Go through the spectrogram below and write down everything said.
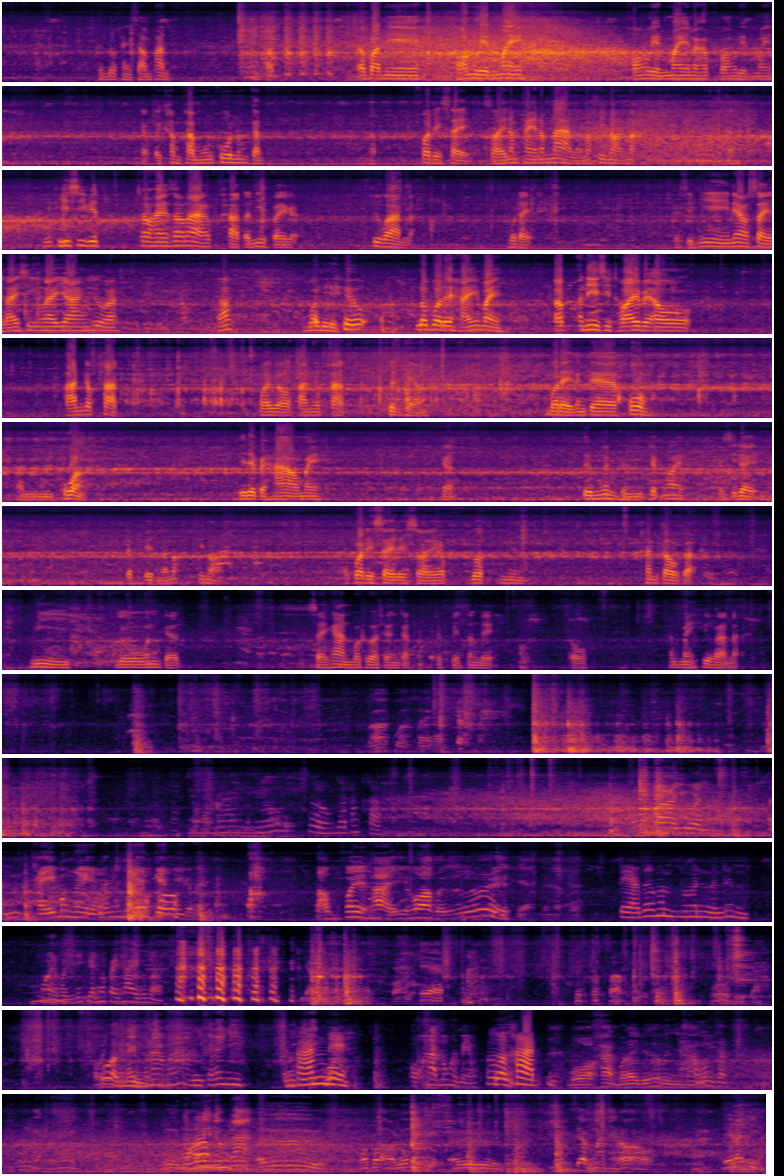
เป็นรถให้สามพันนะครับแล้วบัดนี้ของเล่นใหม่ของเล่นใหม่นะครับ ของเล่นใหม่ อยากไปคำคำคุ้นคุ้นๆน้ำกันครับพอได้ใส่สอยน้ำไห้น้ำหน้าแล้วเนาะพี่น้องเนาะอะวิถีชีวิตเช่าไห้เช่าหน้าครับขาดอันนี้ไปก็คือว่านล่ะบ่ได้ก็สิมีแนวใส่ลายสิ่งลายยางคือว่าฮะบ่เหลวเราบ่ได้ไหใหม่ ครับอันนี้สิถอยไปเอาพานกับขาดถอยไปเอาพานกับขาดเพิ่นแถมบ่ได้ตั้งแต่โค้ง อันพ่วง ที่ได้ไปหาเอาไหมก็เติมเงินขึ้นอีกจักหน่อยก็สิได้จะเป็นแล้วเนาะพี่น้องแล้วก็ได้ใส่ได้ซอยครับรถเงินคันเก่าก็มีอยู่มันก็ใส่งานบ่ทั่วถึงกันจะเป็นต้องได้เอาคันใหม่คือว่าล่ะ ก็กวางซอยกัน เออไปทั้งขา มา อยู่อันอันไถบ่เมื่อยเดี๋ยวมันเปลี่ยนเปลี่ยนนี่เดี๋ยวมันต่ำไฟถ่ายพ่อเอ้ยแตกนะครับแตกเด้อมันมันนั่นเด้อโอ้ยผมจะเปลี่ยนเข้าไปไทยเพิ่นว่าอย่าของแค่เป็นทดสอบโอ้ดีจ้ะเอาไปไหนพน้าพน้าอันนี้ก็ได้นี่พันเด้ เอาคาดลงไปแมวเออขาด บ่คาดบ่ได้เด้อมันยาข้าววบ่มีท่านคาดบ่ได้เออนอนนี่นะพน้าเออบ่บ่เอาลงที่เออเสียกมันให้เราเอาได้แล้วนี่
